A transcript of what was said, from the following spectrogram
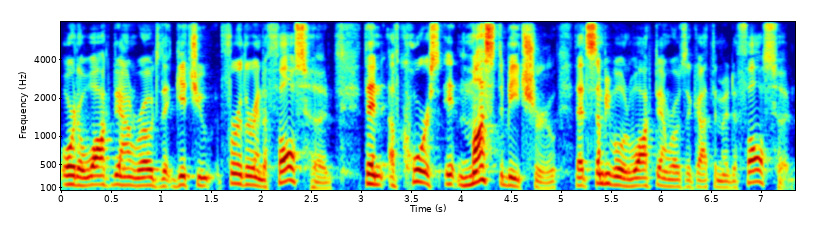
or to walk down roads that get you further into falsehood, then of course it must be true that some people would walk down roads that got them into falsehood.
